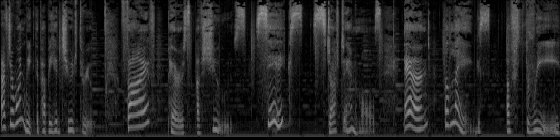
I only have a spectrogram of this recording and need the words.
After one week, the puppy had chewed through five pairs of shoes, six stuffed animals, and the legs of three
